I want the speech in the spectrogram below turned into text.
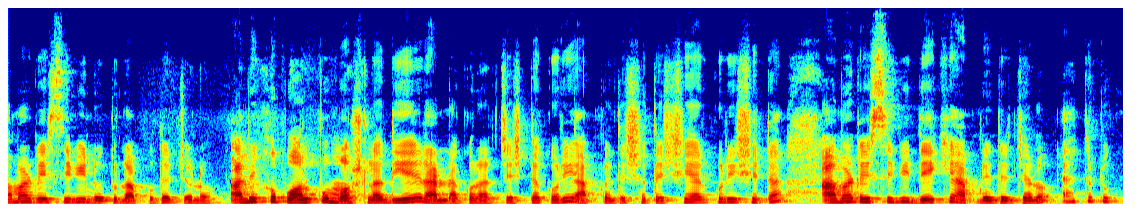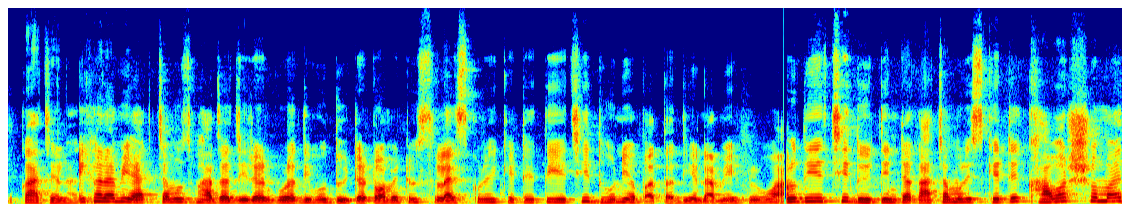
আমার রেসিপি নতুন আপুদের জন্য। আমি খুব অল্প মশলা দিয়ে রান্না করার চেষ্টা করি, আপনাদের সাথে শেয়ার করি সেটা। আমার রেসিপি দেখে আপনাদের যেন এতটুকু কাজে লাগে। এখানে আমি এক চামচ ভাজা জিরার গুঁড়া দিব, দুইটা টমেটো স্লাইস করে কেটে দিয়েছি, ধনিয়া পাতা দিয়ে নামিয়ে ফেলব। আরও দিয়েছি, দুই তিনটা কাঁচামরিচ কেটে খাওয়ার সময়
